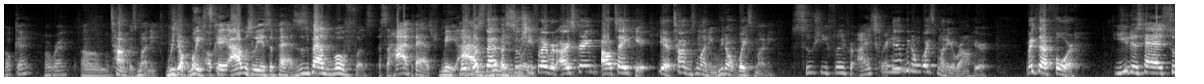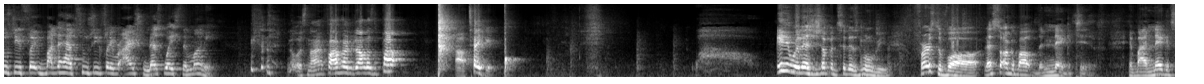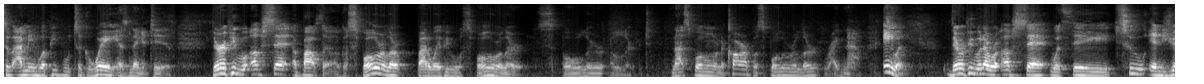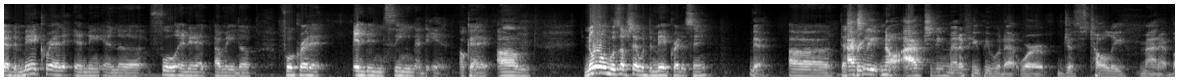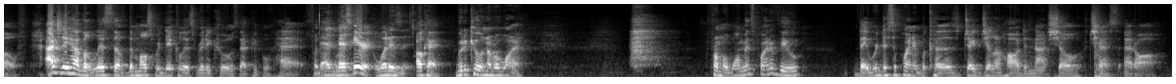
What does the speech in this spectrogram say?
okay, all right. Um, Time is money. We don't waste. it. okay, obviously it's a pass. This is a pass for both of us. It's a high pass for me. Wait, what's I that? really a sushi flavored ice cream? I'll take it. Yeah, time is money. We don't waste money. Sushi flavor ice cream? Yeah, we don't waste money around here. Make that four. You just had sushi flavor. About to have sushi flavor ice cream. That's wasting money. no, it's not. Five hundred dollars a pop. I'll take it. Wow. Anyway, let's jump into this movie. First of all, let's talk about the negative. And by negative, I mean what people took away as negative. There are people upset about the uh, spoiler alert. By the way, people, spoiler alert, spoiler alert. Not spoiler on the car, but spoiler alert right now. Anyway, there were people that were upset with the two endings. You had the mid credit ending and the full ending. At, I mean, the full credit ending scene at the end. Okay. Um, no one was upset with the mid credit scene. Yeah. Uh, Actually, no. I actually met a few people that were just totally mad at both. I actually have a list of the most ridiculous ridicules that people have had for that, let's hear it. What is it? Okay, ridicule number one. From a woman's point of view, they were disappointed because Jake Gyllenhaal did not show chest at all.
